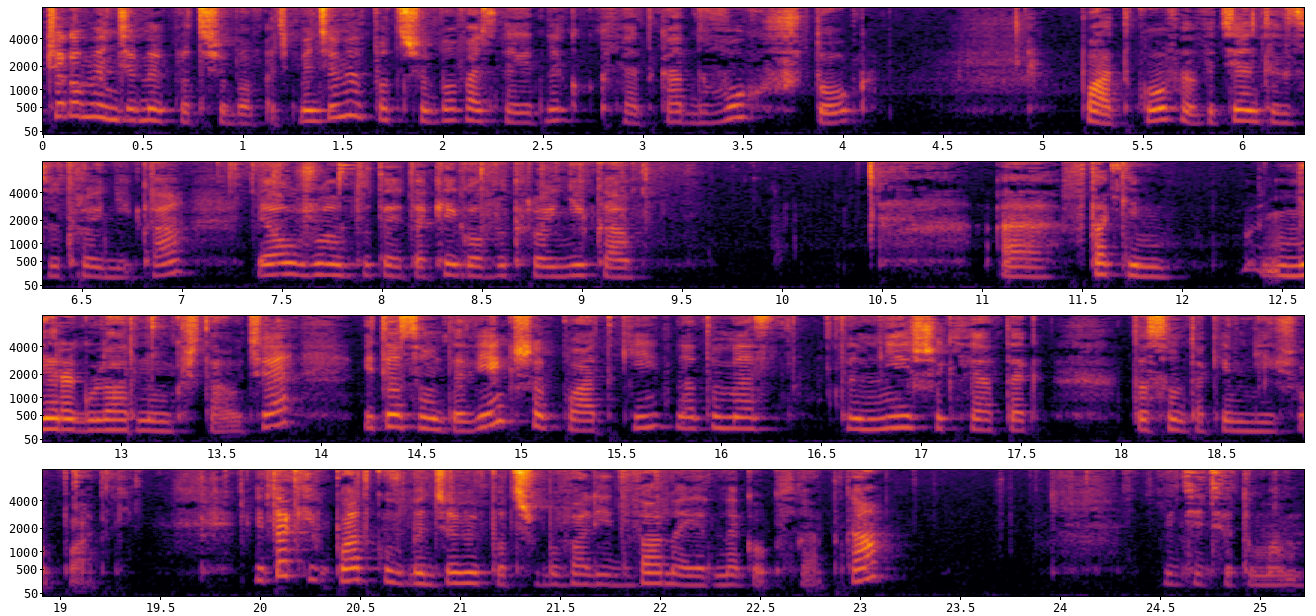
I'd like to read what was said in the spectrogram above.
Czego będziemy potrzebować? Będziemy potrzebować na jednego kwiatka dwóch sztuk płatków wyciętych z wykrojnika. Ja użyłam tutaj takiego wykrojnika e, w takim nieregularnym kształcie i to są te większe płatki, natomiast ten mniejszy kwiatek to są takie mniejsze płatki. I takich płatków będziemy potrzebowali dwa na jednego kwiatka. Widzicie, tu mam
